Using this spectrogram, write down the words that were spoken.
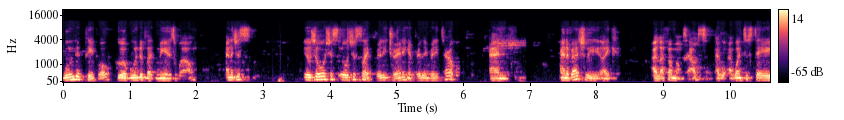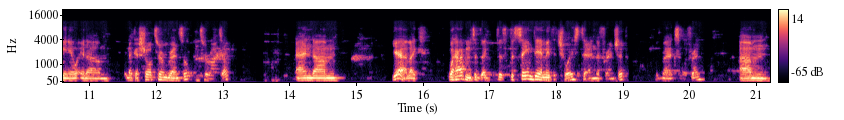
wounded people who are wounded like me as well. And it just, it was always just, it was just like really draining and really, really terrible. And, and eventually like I left my mom's house. I, I went to stay, you know, in, um, in like a short-term rental in Toronto. And um, yeah, like what happens, like the, the same day I made the choice to end the friendship with my ex-girlfriend, um,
